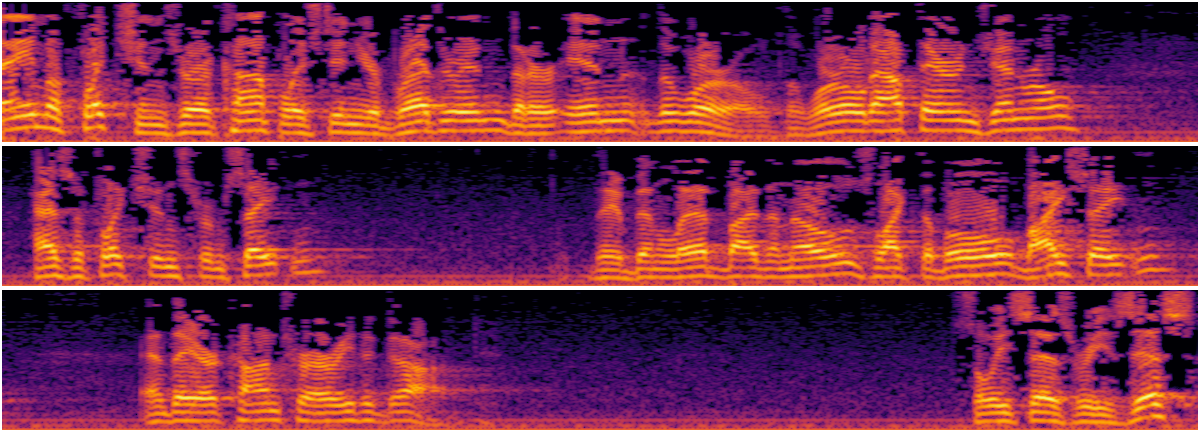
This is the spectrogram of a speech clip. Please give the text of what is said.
same afflictions are accomplished in your brethren that are in the world. The world out there in general has afflictions from Satan. They've been led by the nose, like the bull, by Satan, and they are contrary to God. So he says, resist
